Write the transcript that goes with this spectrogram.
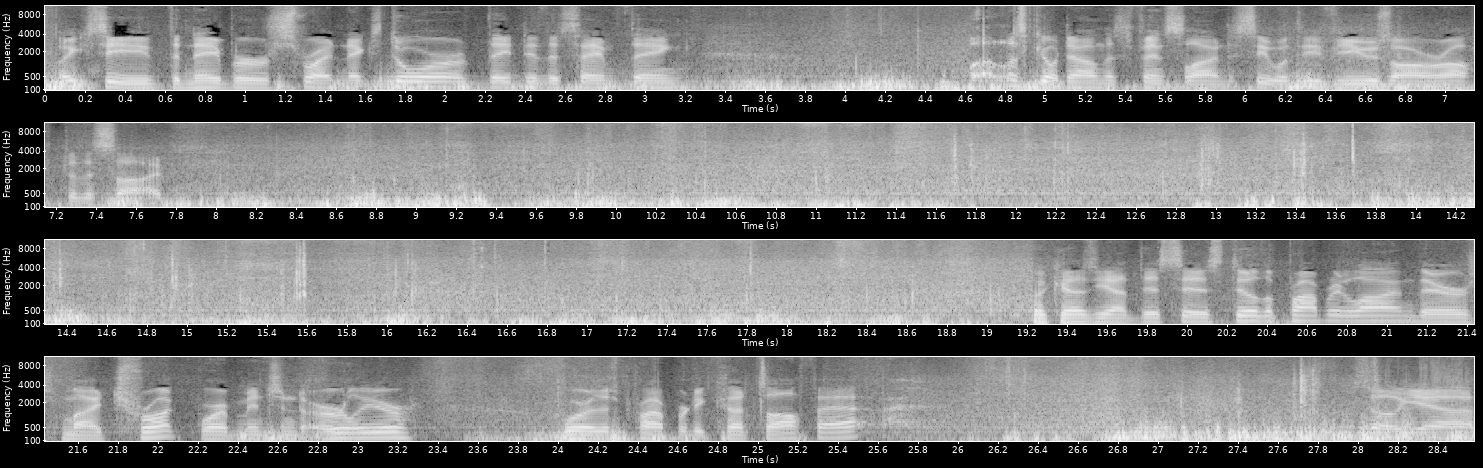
But you see the neighbors right next door, they did the same thing. But let's go down this fence line to see what the views are off to the side. Because yeah this is still the property line. There's my truck where I mentioned earlier where this property cuts off at. So yeah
